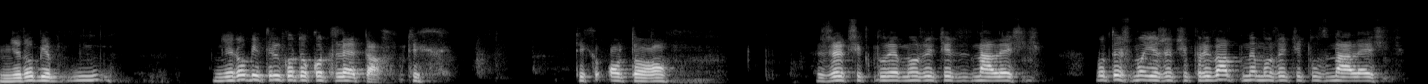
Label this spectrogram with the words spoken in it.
Nie robię, nie robię tylko do kotleta tych, tych oto rzeczy, które możecie znaleźć, bo też moje rzeczy prywatne możecie tu znaleźć.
